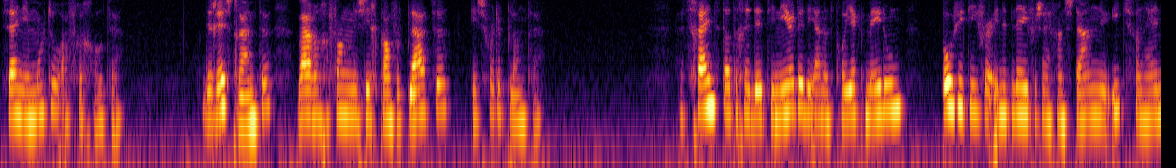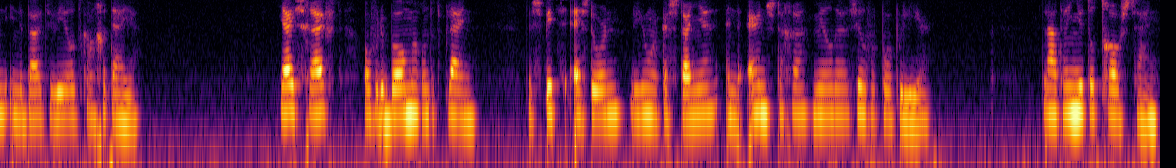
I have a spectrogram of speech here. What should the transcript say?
zijn in mortel afgegoten. De restruimte, waar een gevangene zich kan verplaatsen, is voor de planten. Het schijnt dat de gedetineerden die aan het project meedoen positiever in het leven zijn gaan staan nu iets van hen in de buitenwereld kan gedijen. Jij schrijft over de bomen rond het plein, de spitse esdoorn, de jonge kastanje en de ernstige, milde zilverpopulier. Laat hen je tot troost zijn.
